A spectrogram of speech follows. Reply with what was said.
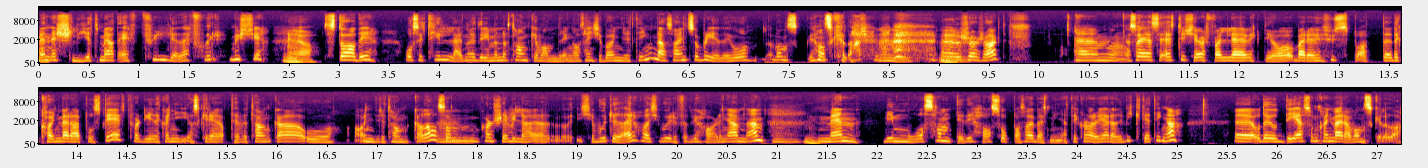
men jeg sliter med at jeg fyller det for mye. Mm. Stadig. Også i tillegg, når jeg driver med tankevandringer og tenker på andre ting, da, sant, så blir det jo vanske, vanskeligere. Mm. Sjølsagt. Um, så jeg, jeg tykker i hvert fall det er viktig å bare huske på at det kan være positivt, fordi det kan gi oss kreative tanker og andre tanker da, som kanskje ville ikke vært der, hadde ikke vært for at vi har den evnen. Men vi må samtidig ha såpass arbeidsminne at vi klarer å gjøre de viktige tinga. Uh, og det er jo det som kan være vanskelig da,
